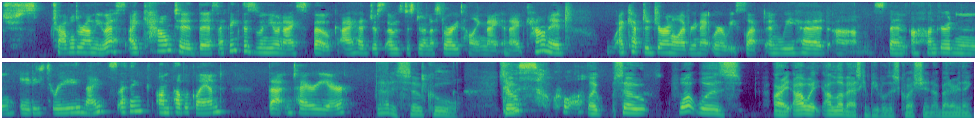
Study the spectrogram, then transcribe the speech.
just traveled around the U.S. I counted this. I think this is when you and I spoke. I had just I was just doing a storytelling night and I had counted. I kept a journal every night where we slept, and we had um, spent 183 nights, I think, on public land that entire year. That is so cool. So was so cool. like so what was all right, I would- I love asking people this question about everything.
